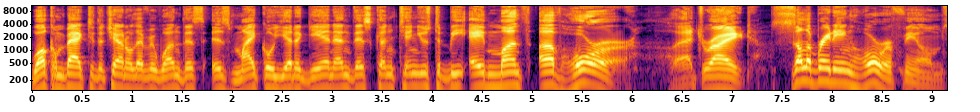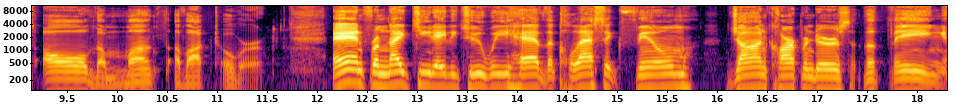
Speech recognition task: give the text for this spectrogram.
Welcome back to the channel, everyone. This is Michael yet again, and this continues to be a month of horror. That's right, celebrating horror films all the month of October. And from 1982, we have the classic film John Carpenter's The Thing.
